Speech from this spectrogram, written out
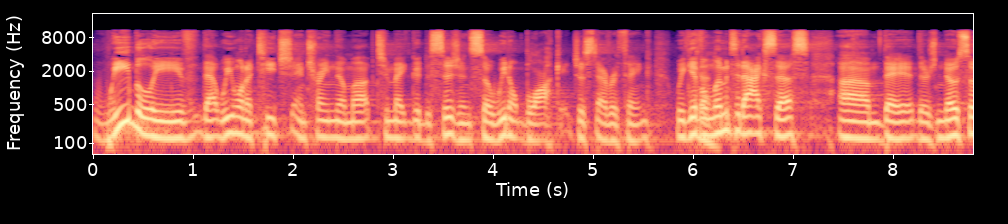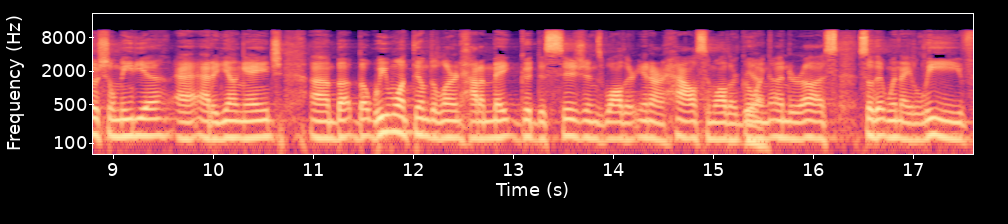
we believe that we want to teach and train them up to make good decisions. So we don't block it, just everything. We give them limited access. Um, they, there's no social media at, at a young age, um, but but we want them to learn how to make good decisions while they're in our house and while they're growing under us, so that when they leave,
